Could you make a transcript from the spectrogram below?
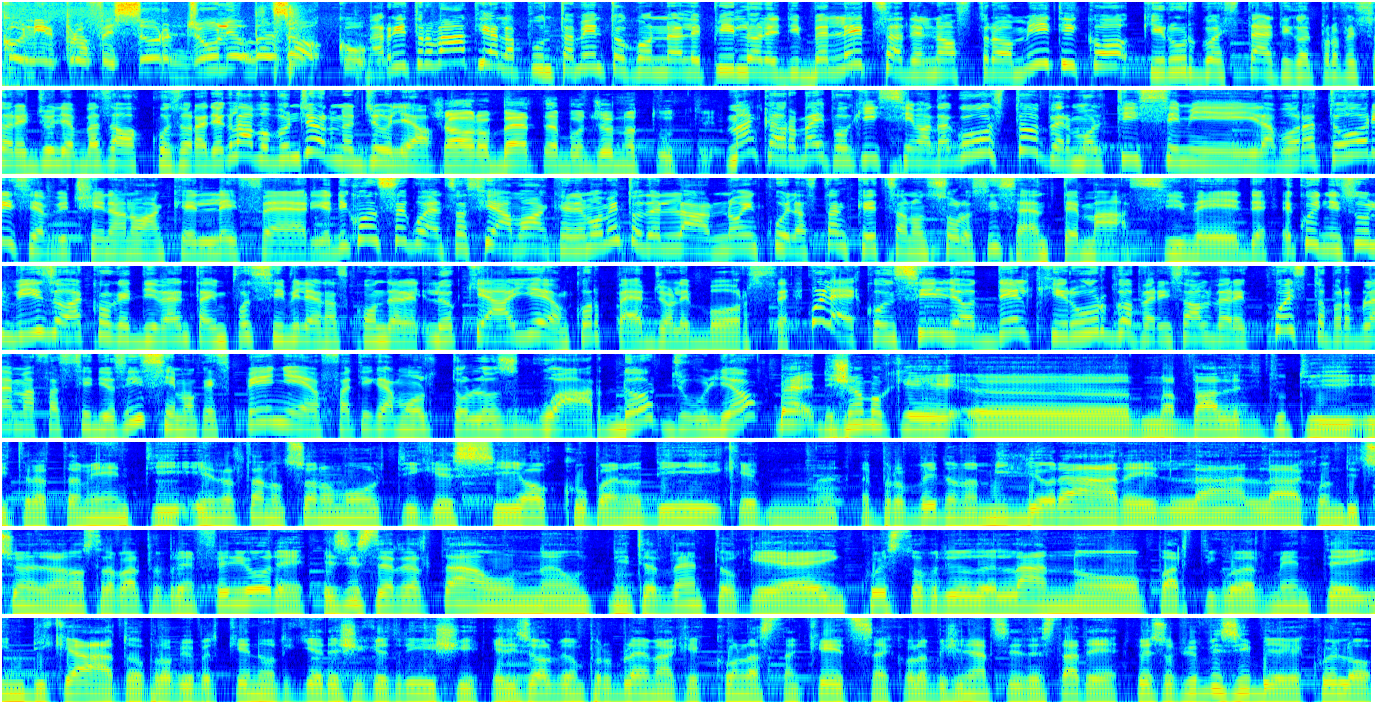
con il professor Giulio Basocco. Ritrovati all'appuntamento con le pillole di bellezza del nostro mitico chirurgo estetico, il professore Giulio Basocco su Radio Globo. Buongiorno Giulio. Ciao Roberta e buongiorno a tutti. Manca ormai pochissimo ad agosto, per moltissimi lavoratori si avvicinano anche le ferie. Di conseguenza siamo anche nel momento dell'anno in cui la stanchezza non solo si sente ma si vede. E quindi sul viso ecco che diventa impossibile nascondere le occhiaie o ancora peggio le borse. Qual è il consiglio del chirurgo per risolvere questo problema fastidiosissimo che spegne e affatica molto lo sguardo, Giulio? Beh, diciamo che eh, a valle di tutti i trattamenti, in realtà non sono molti che si occupano di, che mh, provvedono a migliorare la, la, condizione della nostra palpebra inferiore. Esiste in realtà un, un intervento che è in questo periodo dell'anno particolarmente indicato proprio perché non richiede cicatrici e risolve un problema che con la stanchezza e con l'avvicinarsi dell'estate è spesso più visibile, che è quello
